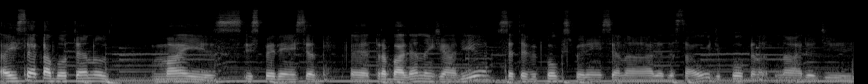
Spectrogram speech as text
aí você acabou tendo mais experiência é, trabalhando na engenharia? Você teve pouca experiência na área da saúde, pouca na, na área de,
